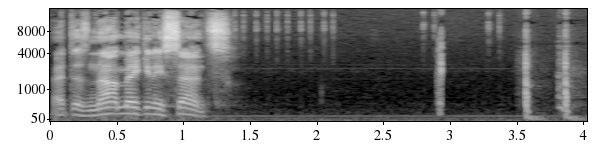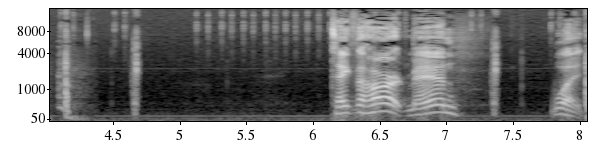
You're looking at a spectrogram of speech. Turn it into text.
That does not make any sense. Take the heart, man. What?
